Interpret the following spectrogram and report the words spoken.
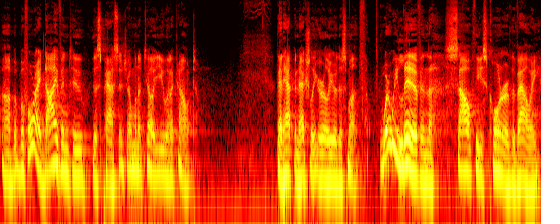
Uh, but before I dive into this passage, I want to tell you an account that happened actually earlier this month. Where we live in the southeast corner of the valley,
